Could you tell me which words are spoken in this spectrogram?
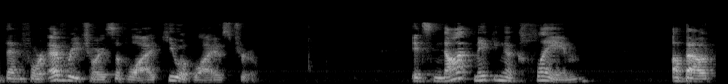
then for every choice of y, q of y is true. It's not making a claim about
